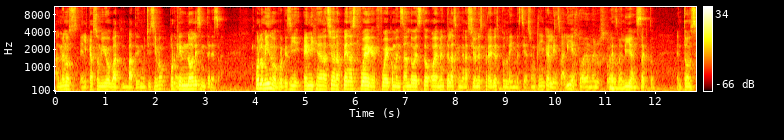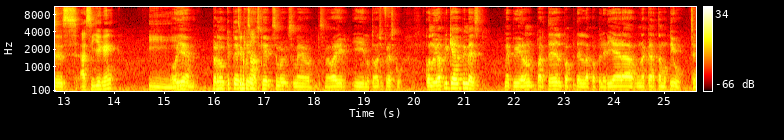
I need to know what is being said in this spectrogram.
Al menos el caso mío bate muchísimo, porque no les interesa. Por lo mismo, porque si en mi generación apenas fue, fue comenzando esto, obviamente las generaciones previas, pues la investigación clínica les valía. Pues todavía menos. Les valía, exacto. Entonces, así llegué y... Oye, perdón que te... es que se me, se, me, se me, va a ir y lo tengo así fresco. Cuando yo apliqué a Invest me pidieron, parte del, de la papelería era una carta motivo. Sí.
